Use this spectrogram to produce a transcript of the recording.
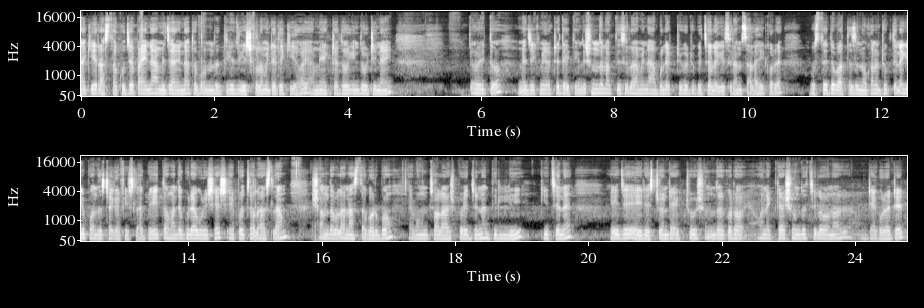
নাকি রাস্তা খুঁজে পাই না, আমি জানি না, তবে অন্যদের থেকে জিজ্ঞেস করলাম এটাতে কী হয়, আমি একটা তো কিন্তু উঠি নাই। তো ওই তো ম্যাজিক মিররটা দেখতে কিন্তু সুন্দর লাগতেছিল, আমি না বলে একটু ঢুকে চলে গেছিলাম সালাই করে। বুঝতেই তো পারতেছেন, ওখানে ঢুকতে নাকি পঞ্চাশ টাকা ফিস লাগবে। এই তো আমাদের ঘোরাঘুরি শেষ, এরপর চলে আসলাম, সন্ধ্যাবেলা নাস্তা করব এবং চলে আসব এর জন্য দিল্লি কিচেনে এই যে এই রেস্টুরেন্টটা একটু সুন্দর করে অনেকটা সুন্দর ছিল ওনার ডেকোরেটেড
